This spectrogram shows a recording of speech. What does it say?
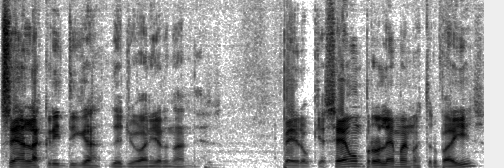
sean las críticas de Giovanni Hernández, pero que sea un problema en nuestro país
